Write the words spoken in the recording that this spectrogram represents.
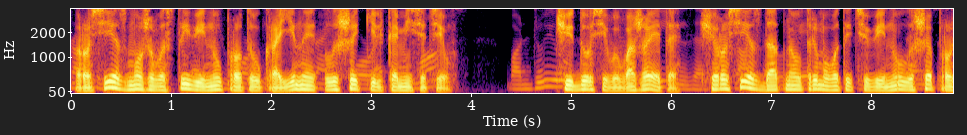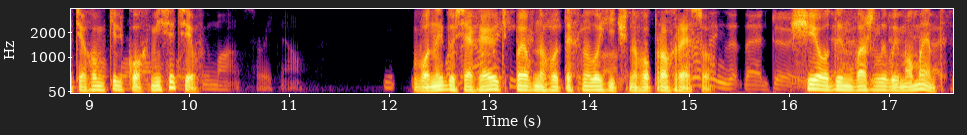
Росія зможе вести війну проти України лише кілька місяців. Чи досі ви вважаєте, що Росія здатна утримувати цю війну лише протягом кількох місяців? Вони досягають певного технологічного прогресу. Ще один важливий момент,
